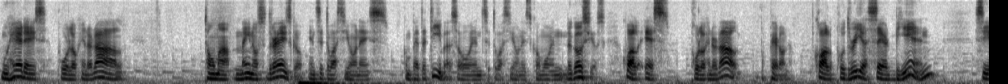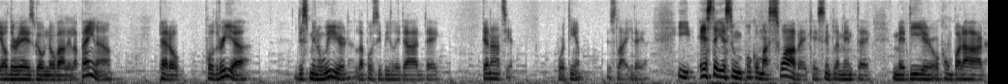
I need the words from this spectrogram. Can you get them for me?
mujeres por lo general toma menos riesgo en situaciones competitivas o en situaciones como en negocios, cual es, por lo general, perdón, cual podría ser bien si el riesgo no vale la pena, pero podría disminuir la posibilidad de ganancia por tiempo, es la idea. Y este es un poco más suave que simplemente medir o comparar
